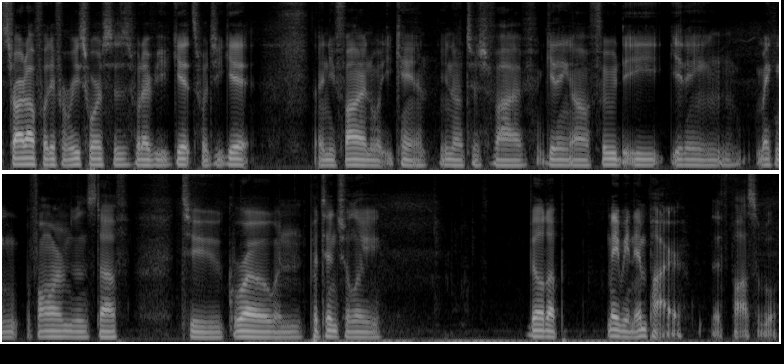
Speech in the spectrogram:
start off with different resources. Whatever you get's what you get, and you find what you can, you know, to survive. Getting uh, food to eat, getting making farms and stuff to grow and potentially build up maybe an empire if possible.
